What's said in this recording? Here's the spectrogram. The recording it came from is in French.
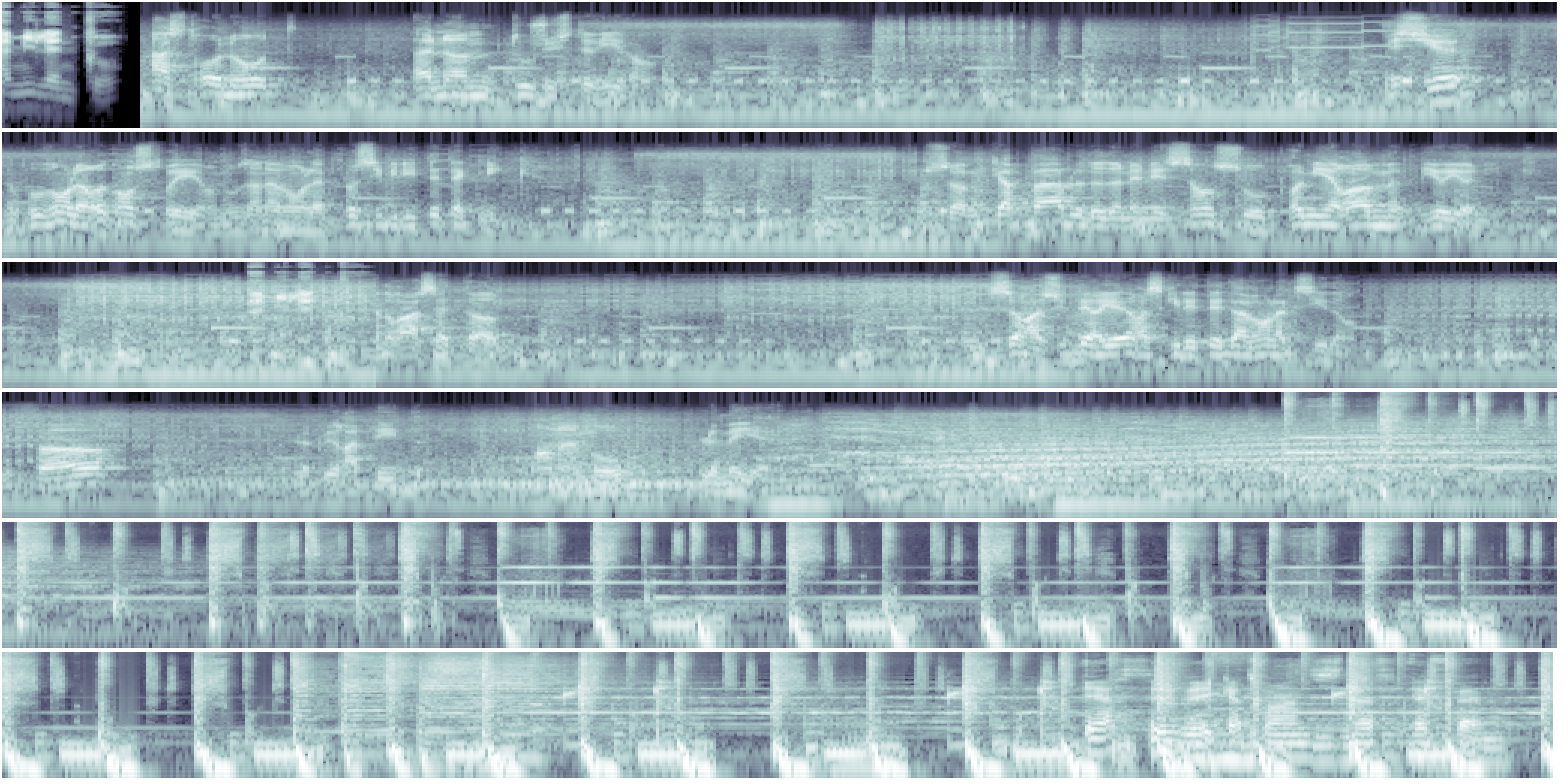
Amilenko. Astronaute, un homme tout juste vivant. Messieurs, nous pouvons le reconstruire. Nous en avons la possibilité technique. Nous sommes capables de donner naissance au premier homme bioionique. Amilenko. cet homme. Il sera supérieur à ce qu'il était avant l'accident. Le plus fort, le plus rapide, en un mot, le meilleur. 95.9 FM.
